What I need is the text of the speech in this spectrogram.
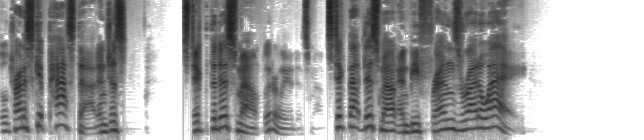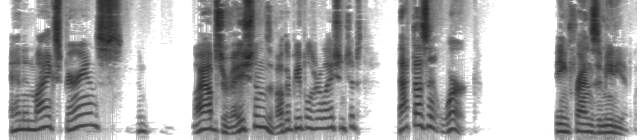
They'll try to skip past that and just stick the dismount, literally a dismount, stick that dismount and be friends right away. And in my experience, my observations of other people's relationships, that doesn't work. Being friends immediately,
